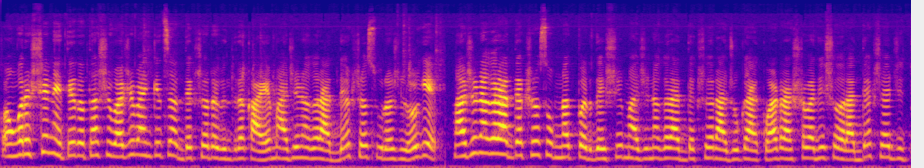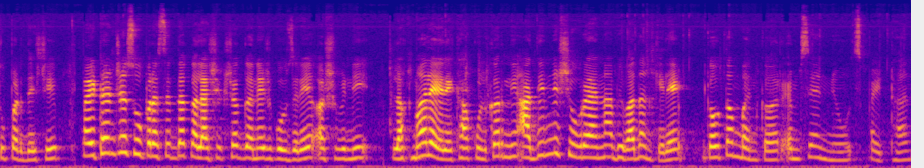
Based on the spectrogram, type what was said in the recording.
काँग्रेसचे नेते तथा शिवाजी बँकेचे अध्यक्ष रवींद्र काळे माजी नगराध्यक्ष सूरज लोळगे माजी नगराध्यक्ष सोमनाथ परदेशी माजी नगराध्यक्ष राजू गायकवाड राष्ट्रवादी शहराध्यक्ष जितू परदेशी पैठणचे सुप्रसिद्ध कला शिक्षक गणेश गोजरे अश्विनी लखमले रेखा कुलकर्णी आदींनी शिवरायांना अभिवादन केले. Gautam Bankar MCN news Paithan.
